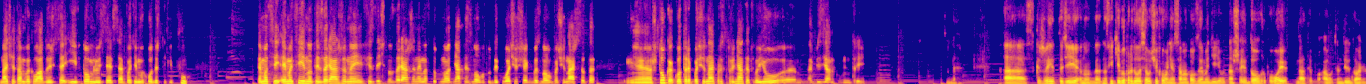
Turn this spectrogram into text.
наче там викладуєшся і втомлюєшся, і все. Потім виходиш такий фух. Емоці... Емоційно ти заряджений, фізично заряджений. Наступного дня ти знову туди хочеш, якби знову починаєшся та штука, котра починає приструняти твою е, обіз'янку внутрі. А скажи тоді, ну наскільки виправдалися очікування саме по взаємодії от нашої до групової, да, типу, а от індивідуально.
